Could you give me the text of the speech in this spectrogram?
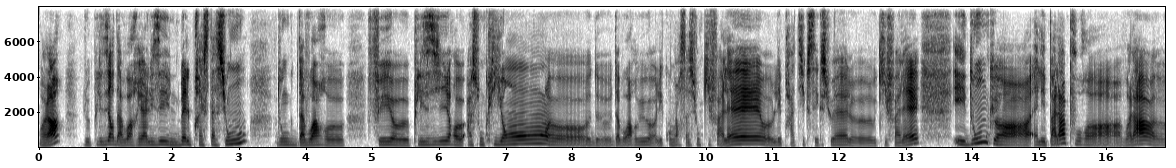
voilà, le plaisir d'avoir réalisé une belle prestation, donc d'avoir euh, fait euh, plaisir euh, à son client, d'avoir eu les conversations qu'il fallait, les pratiques sexuelles qu'il fallait. Et donc, elle n'est pas là pour voilà,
